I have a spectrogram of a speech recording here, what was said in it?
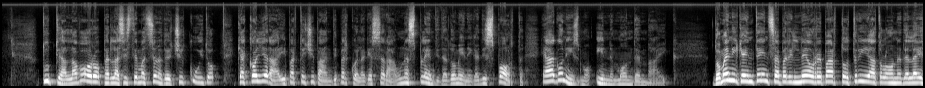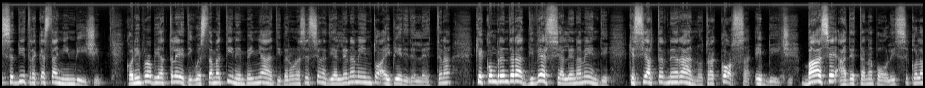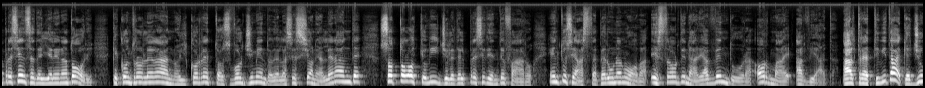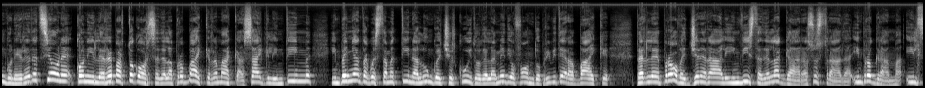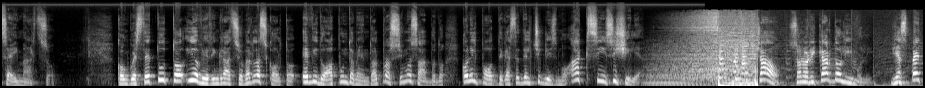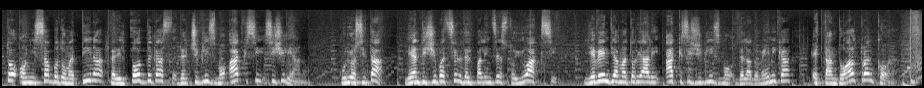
tutti al lavoro per la sistemazione del circuito che accoglierà i partecipanti per quella che sarà una splendida domenica di sport e agonismo in mountain bike. Domenica intensa per il neoreparto triathlon della SD Trecastagni in bici, con i propri atleti questa mattina impegnati per una sessione di allenamento ai piedi dell'Etna che comprenderà diversi allenamenti che si alterneranno tra corsa e bici. Base ad Ettanapolis con la presenza degli allenatori che controlleranno il corretto svolgimento della sessione allenante sotto l'occhio vigile del presidente Faro, entusiasta per una nuova e straordinaria avventura ormai avviata. Altre Altre attività che giungono in redazione con il reparto corse della ProBike Ramacca Cycling Team impegnata questa mattina lungo il circuito della Mediofondo Privitera Bike per le prove generali in vista della gara su strada in programma il 6 marzo. Con questo è tutto, io vi ringrazio per l'ascolto e vi do appuntamento al prossimo sabato con il podcast del ciclismo Axi Sicilia. Ciao, sono Riccardo Limoli. Vi aspetto ogni sabato mattina per il podcast del ciclismo Axi siciliano. Curiosità, le anticipazioni del palinsesto UAXI, gli eventi amatoriali Axi Ciclismo della domenica e tanto altro ancora.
